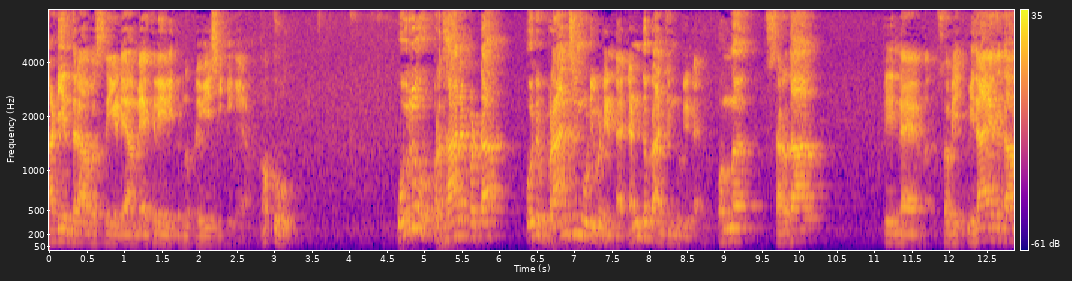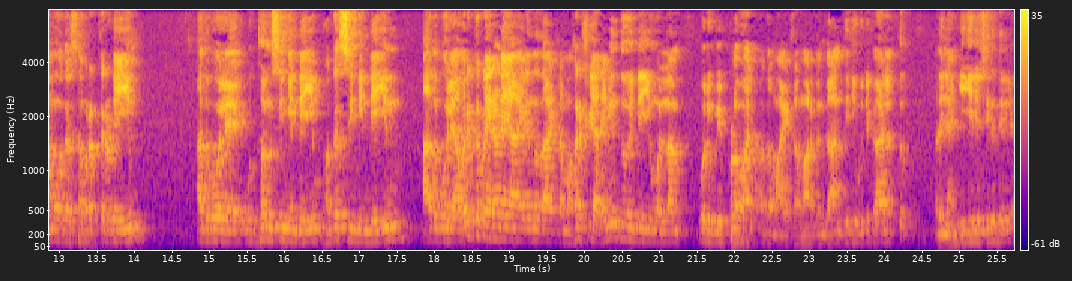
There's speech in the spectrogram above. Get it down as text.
അടിയന്തരാവസ്ഥയുടെ ആ മേഖലയിലേക്കൊന്ന് പ്രവേശിക്കുകയാണ്. നോക്കൂ. ഒരു പ്രധാനപ്പെട്ട ഒരു ബ്രാഞ്ചും കൂടി ഇവിടെ ഉണ്ടായി. രണ്ട് ബ്രാഞ്ചും കൂടി ഉണ്ടായി. ഒന്ന് സർദാർ പിന്നെ സോറി വിനായക ദാമോദർ സവർക്കറുടെയും അതുപോലെ ഉദ്ധം സിംഗിന്റെയും ഭഗത് സിംഗിന്റെയും അതുപോലെ അവർക്ക് പ്രേരണയായിരുന്നതായിട്ടുള്ള മഹർഷി അരവിന്ദുവിന്റെയും എല്ലാം ഒരു വിപ്ലവാത്മകമായിട്ടുള്ള മാർഗം. ഗാന്ധിജി ഒരു കാലത്തും അതിനെ അംഗീകരിച്ചിരുന്നില്ല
